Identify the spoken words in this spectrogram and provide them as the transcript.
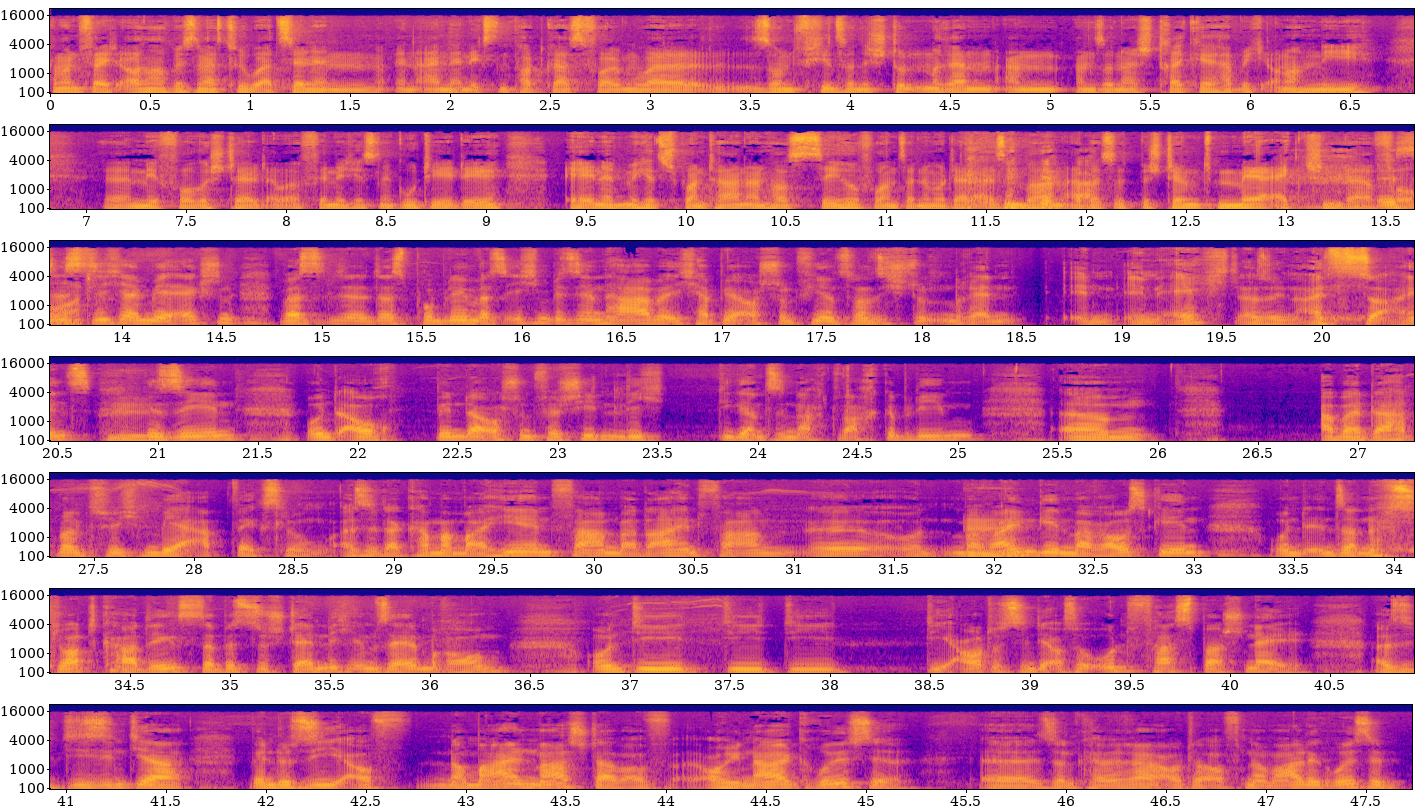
Kann man vielleicht auch noch ein bisschen was drüber erzählen in, in einer der nächsten Podcast-Folgen, weil so ein 24-Stunden-Rennen an, an so einer Strecke habe ich auch noch nie äh, mir vorgestellt, aber finde ich ist eine gute Idee. Erinnert mich jetzt spontan an Horst Seehofer und seine Modelleisenbahn, ja. aber es ist bestimmt mehr Action da vor Ort. Es ist sicher mehr Action. Was, äh, das Problem, was ich ein bisschen habe, ich habe ja auch schon 24-Stunden-Rennen in, in echt, also in 1 zu 1 hm. gesehen und auch bin da auch schon verschiedentlich die ganze Nacht wach geblieben. Ähm, aber da hat man natürlich mehr Abwechslung. Also da kann man mal hierhin fahren, mal dahin fahren äh, und mal mhm. reingehen, mal rausgehen. Und in so einem Slot-Car-Dings, da bist du ständig im selben Raum. Und die, die, die, die Autos sind ja auch so unfassbar schnell. Also die sind ja, wenn du sie auf normalen Maßstab, auf Originalgröße, äh, so ein Carrera-Auto auf normale Größe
